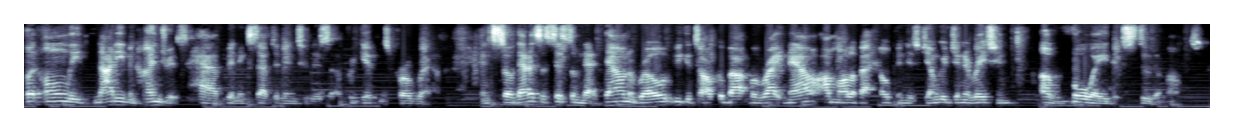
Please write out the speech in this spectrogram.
but only not even hundreds have been accepted into this uh, forgiveness program. And so that is a system that down the road we could talk about. But right now, I'm all about helping this younger generation avoid student loans.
